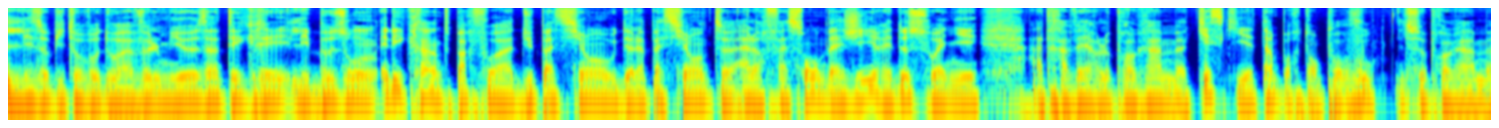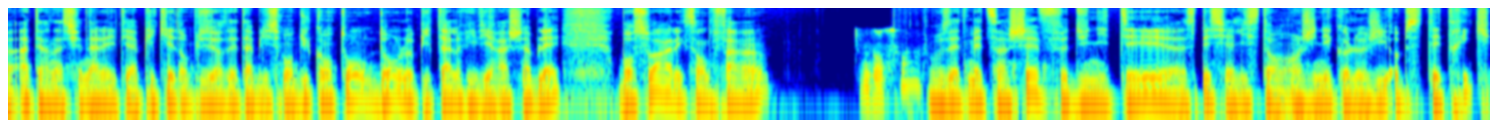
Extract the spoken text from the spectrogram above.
Les hôpitaux vaudois veulent mieux intégrer les besoins et les craintes parfois du patient ou de la patiente à leur façon d'agir et de soigner à travers le programme Qu'est-ce qui est important pour vous? Ce programme international a été appliqué dans plusieurs établissements du canton, dont l'hôpital Riviera-Chablais. Bonsoir Alexandre Farin. Bonsoir. Vous êtes médecin-chef d'unité, euh, spécialiste en, gynécologie obstétrique.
